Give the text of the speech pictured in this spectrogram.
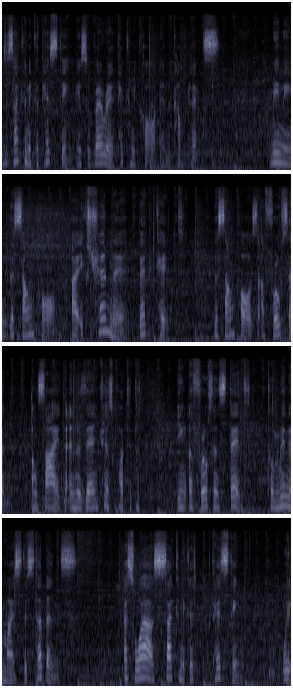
The cyclic testing is very technical and complex meaning the samples are extremely delicate. The samples are frozen on site and then transported in a frozen state to minimize disturbance. As well as cyclic testing, we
